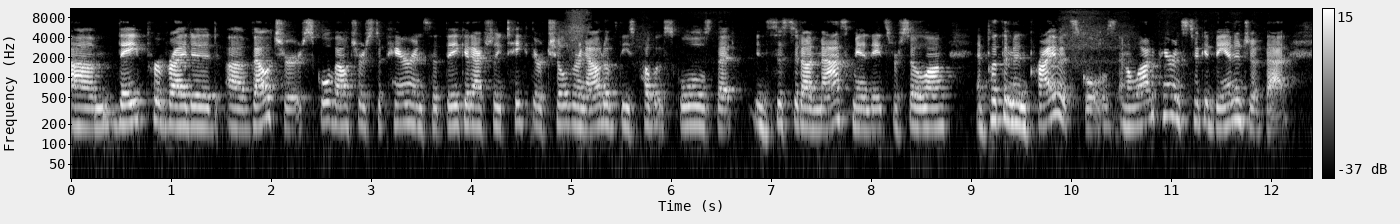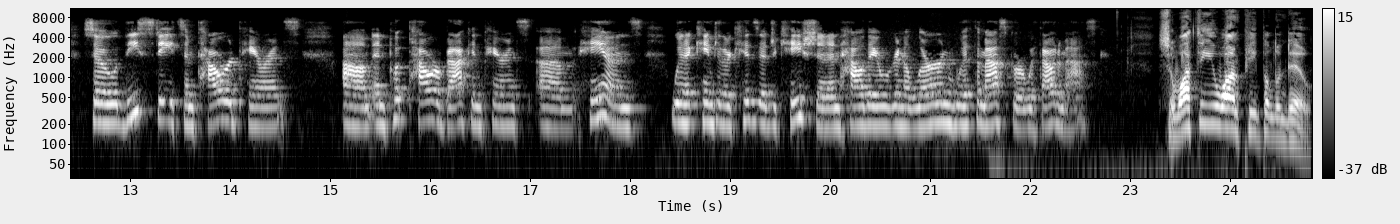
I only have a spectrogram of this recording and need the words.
Um, they provided uh, vouchers, school vouchers to parents that they could actually take their children out of these public schools that insisted on mask mandates for so long and put them in private schools. And a lot of parents took advantage of that. So these states empowered parents um, and put power back in parents' um, hands when it came to their kids' education and how they were going to learn with a mask or without a mask. So, what do you want people to do?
